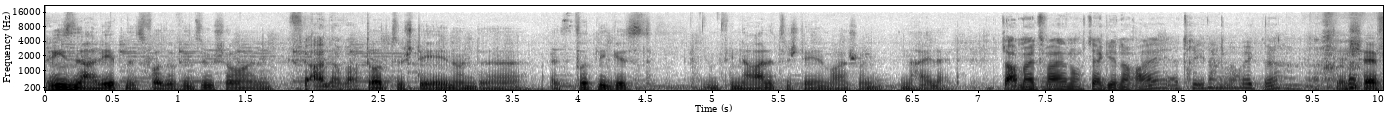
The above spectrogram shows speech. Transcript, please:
Riesenerlebnis vor so vielen Zuschauern Für alle war. dort zu stehen und äh, als Drittligist im Finale zu stehen, war schon ein Highlight. Damals war ja noch der Generaltrainer, glaube ich. Ne? Der Chef.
